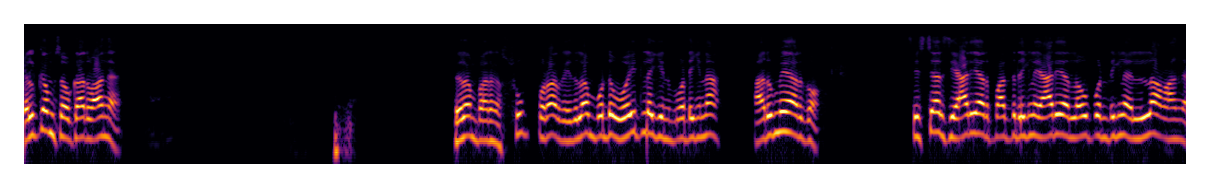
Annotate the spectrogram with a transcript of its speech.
வெல்கம் சவுக்கார் வாங்க. இதெல்லாம் பாருங்க சூப்பராக இருக்கும். இதெல்லாம் போட்டு ஒயிட் லெக்கின் போட்டிங்கன்னா அருமையாக இருக்கும். சிஸ்டர்ஸ் யார் யார் பார்த்துட்டீங்களா யார் யார் லவ் பண்றீங்களா எல்லாம் வாங்க.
